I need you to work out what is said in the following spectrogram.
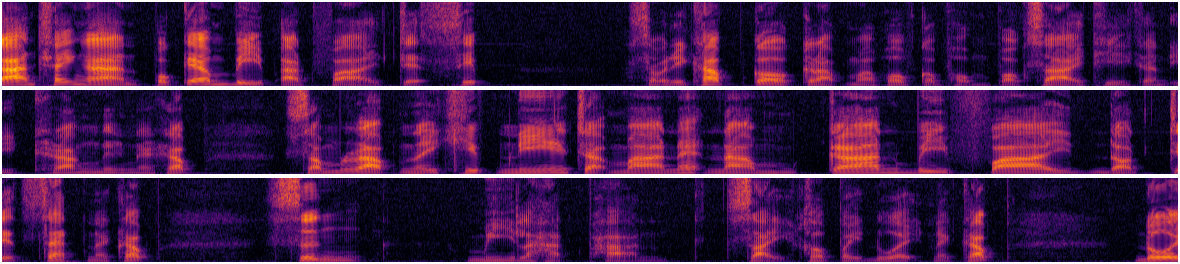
การใช้งานโปรแกรมบีบอัดไฟล์7 zip สวัสดีครับ ก็กลับมาพบกับผมปอกซ่าไอทีกันอีกครั้งหนึ่งนะครับสำหรับในคลิปนี้จะมาแนะนำการบีบไฟล์ .7z นะครับ ซึ่งมีรหัสผ่านใส่เข้าไปด้วยนะครับ โดย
